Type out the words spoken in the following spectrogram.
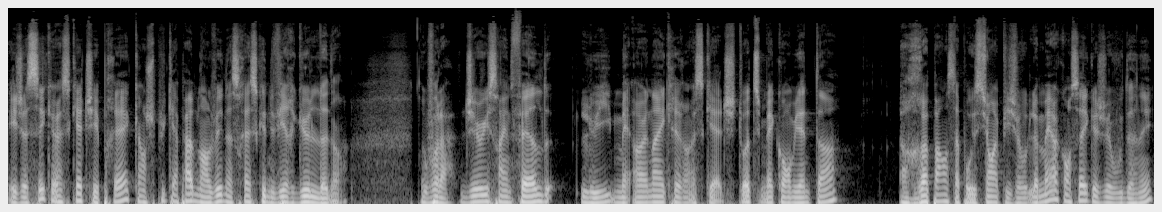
Et je sais qu'un sketch est prêt quand je suis plus capable d'enlever ne serait-ce qu'une virgule dedans. Donc voilà, Jerry Seinfeld, lui, met un an à écrire un sketch. Toi, tu mets combien de temps? Repense ta position. Et puis, je- le meilleur conseil que je vais vous donner,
